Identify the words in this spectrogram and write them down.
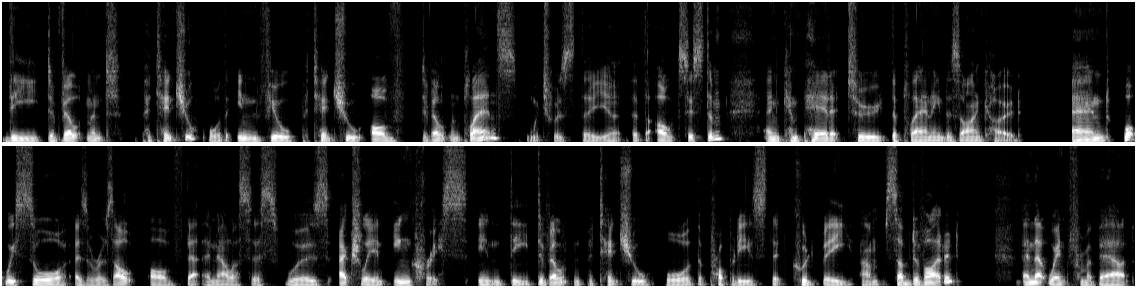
the development potential or the infill potential of development plans, which was the, uh, the, the old system, and compared it to the planning design code. And what we saw as a result of that analysis was actually an increase in the development potential or the properties that could be um, subdivided. And that went from about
